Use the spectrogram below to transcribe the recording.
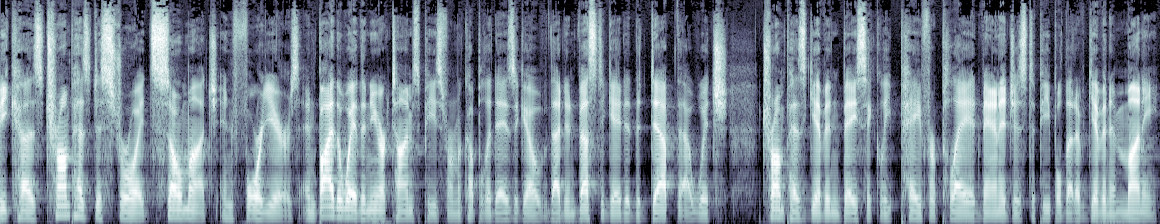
because Trump has destroyed so much in four years. And by the way, the New York Times piece from a couple of days ago that investigated the depth at which Trump has given basically pay for play advantages to people that have given him money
